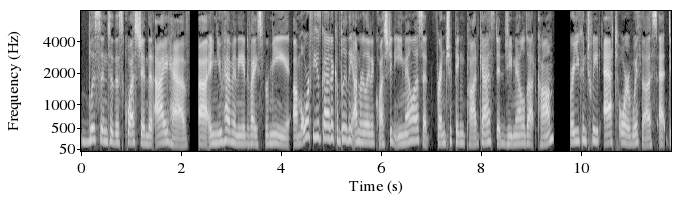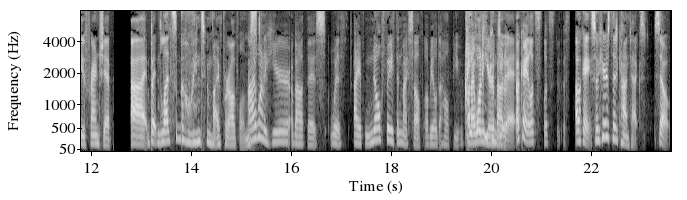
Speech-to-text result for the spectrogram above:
listen to this question that I have, uh, and you have any advice for me, um, or if you've got a completely unrelated question, email us at friendshippingpodcast at gmail.com, or you can tweet at or with us at do friendship. Uh, but let's go into my problems. I want to hear about this. With I have no faith in myself. I'll be able to help you, but I I, want to hear can about do it. it. Okay, let's let's do this. okay, so here's the context. So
